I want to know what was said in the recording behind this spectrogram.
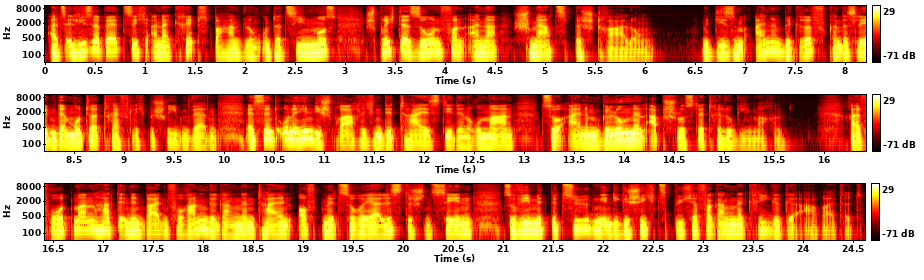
Als Elisabeth sich einer Krebsbehandlung unterziehen muss, spricht der Sohn von einer Schmerzbestrahlung. Mit diesem einen Begriff kann das Leben der Mutter trefflich beschrieben werden. Es sind ohnehin die sprachlichen Details, die den Roman zu einem gelungenen Abschluss der Trilogie machen. Ralf Rothmann hat in den beiden vorangegangenen Teilen oft mit surrealistischen Szenen sowie mit Bezügen in die Geschichtsbücher vergangener Kriege gearbeitet.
